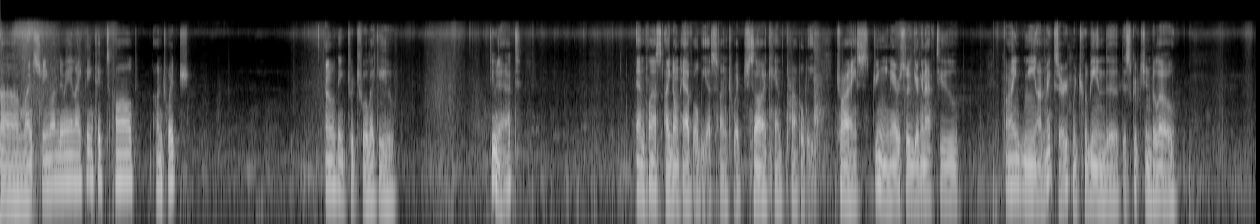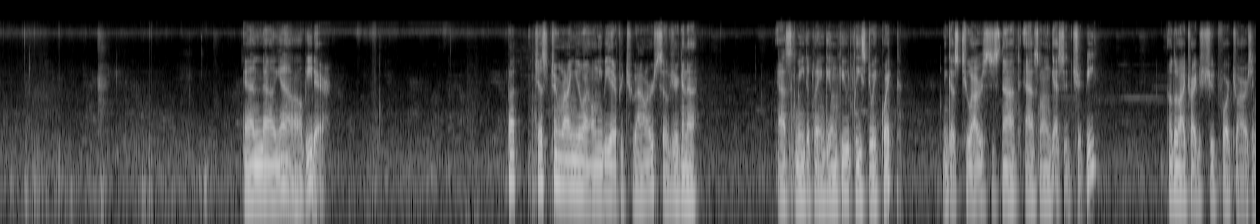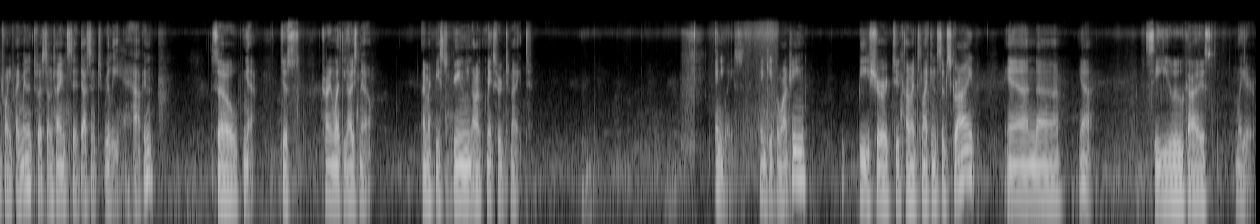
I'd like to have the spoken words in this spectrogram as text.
uh, live stream on demand, I think it's called on Twitch. I don't think Twitch will let you do that. And plus, I don't have OBS on Twitch, so I can't probably try streaming there. So you're gonna have to find me on Mixer, which will be in the description below. And uh, yeah, I'll be there. But just to remind you, I'll only be there for two hours, so if you're gonna ask me to play a game with you, please do it quick. Because two hours is not as long as it should be. Although I try to shoot for two hours and 25 minutes, but sometimes it doesn't really happen. So, yeah, just trying to let you guys know. I might be streaming on Mixer tonight. Anyways, thank you for watching. Be sure to comment, like, and subscribe. And, uh, yeah. See you guys later.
